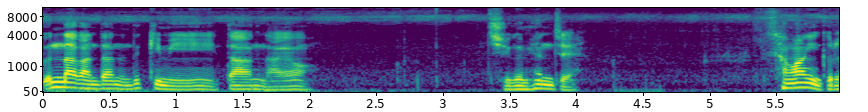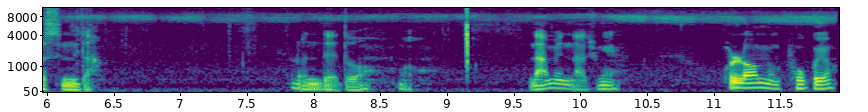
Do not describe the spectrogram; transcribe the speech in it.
끝나간다는 느낌이 딱 나요 지금 현재 상황이 그렇습니다. 그런데도 뭐 나면 나중에 올라오면 보고요.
